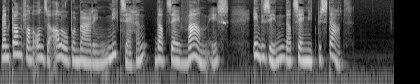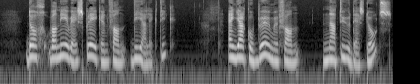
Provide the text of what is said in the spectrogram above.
Men kan van onze alopenbaring niet zeggen dat zij waan is in de zin dat zij niet bestaat. Doch wanneer wij spreken van dialectiek en Jacob Beume van natuur des doods,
